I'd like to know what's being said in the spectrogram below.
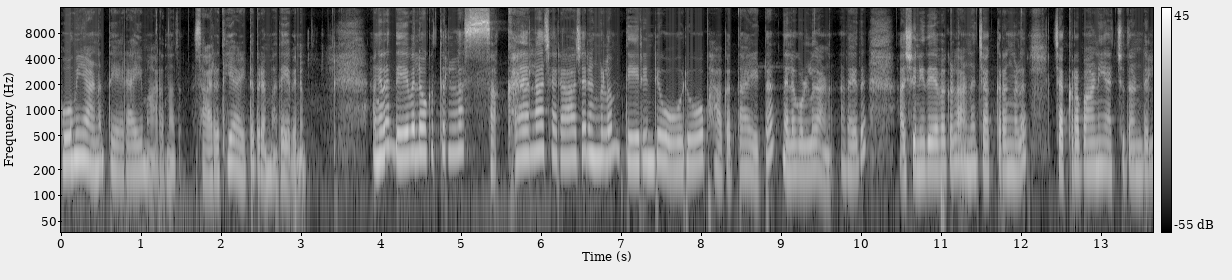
ഭൂമിയാണ് തേരായി മാറുന്നത്. സാരഥിയായിട്ട് ബ്രഹ്മദേവനും. അങ്ങനെ ദേവലോകത്തിലുള്ള സകല ചരാചരങ്ങളും തേരിന്റെ ഓരോ ഭാഗത്തായിട്ട് നിലകൊള്ളുകയാണ്. അതായത് അശ്വിനി ദേവകളാണ് ചക്രങ്ങൾ ചക്രപാണി അച്ചുതണ്ടിൽ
